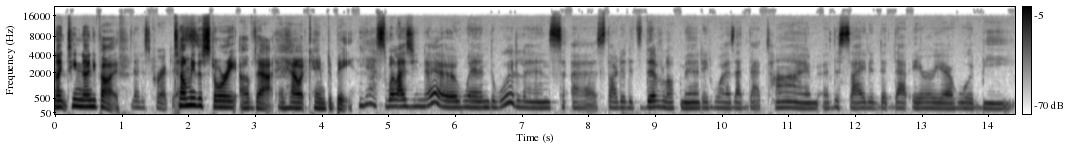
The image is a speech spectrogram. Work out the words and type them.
1995. That is correct. Tell me the story of that and how it came to be. Yes, well, as you know, when the Woodlands uh, started its development, it was at that time uh, decided that that area would be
